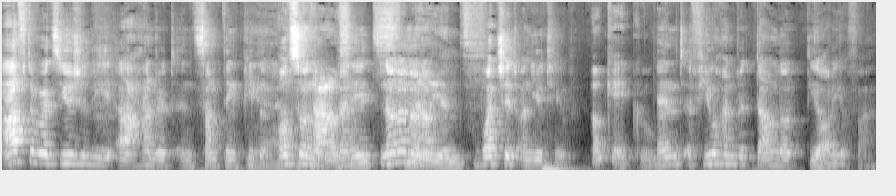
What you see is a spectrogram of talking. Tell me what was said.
afterwards usually a hundred and something people Yeah, also thousands, no no no no watch it on youtube Okay, cool. and a few hundred download the audio file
